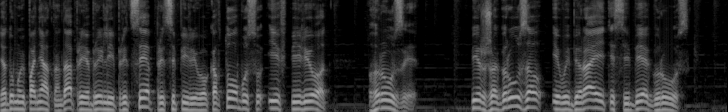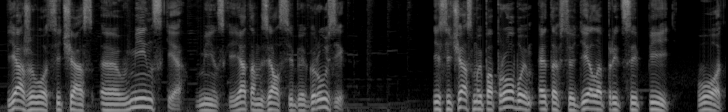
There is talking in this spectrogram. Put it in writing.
Я думаю, понятно, да? Приобрели прицеп, прицепили его к автобусу и вперед. Грузы. Биржа грузов и выбираете себе груз. Я же вот сейчас э, в Минске, в Минске, я там взял себе грузик. И сейчас мы попробуем это все дело прицепить. Вот.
